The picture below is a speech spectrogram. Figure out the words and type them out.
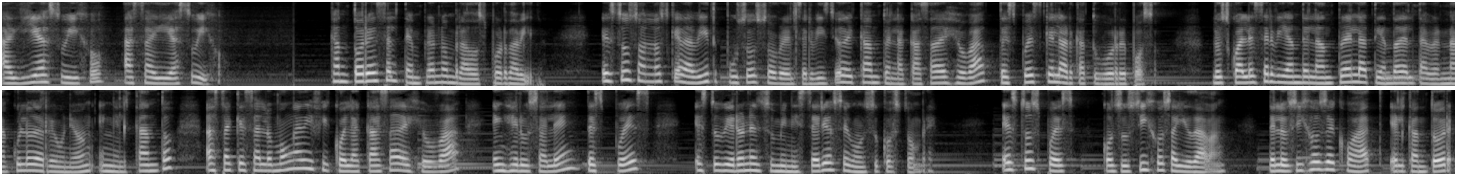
Aguía su hijo, Asaías su hijo. Cantores del templo nombrados por David. Estos son los que David puso sobre el servicio de canto en la casa de Jehová después que el arca tuvo reposo, los cuales servían delante de la tienda del tabernáculo de reunión en el canto hasta que Salomón edificó la casa de Jehová en Jerusalén, después estuvieron en su ministerio según su costumbre. Estos pues con sus hijos ayudaban. De los hijos de Coat, el cantor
